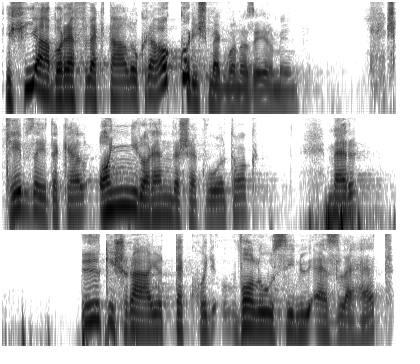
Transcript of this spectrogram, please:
és hiába reflektálok rá, akkor is megvan az élmény. És képzeljétek el, annyira rendesek voltak, mert ők is rájöttek, hogy valószínű ez lehet,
